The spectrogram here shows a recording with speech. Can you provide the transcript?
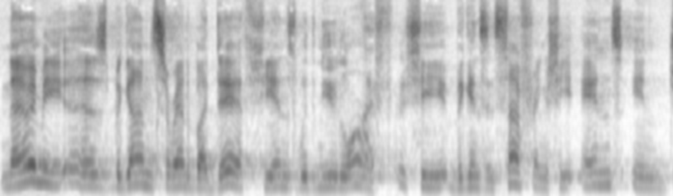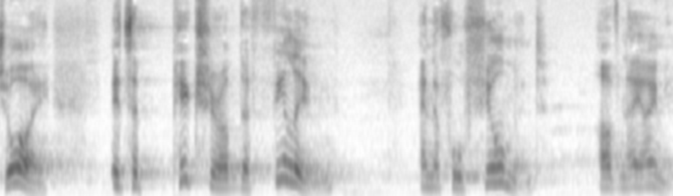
Naomi has begun surrounded by death. She ends with new life. She begins in suffering. She ends in joy. It's a picture of the filling and the fulfillment of Naomi.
